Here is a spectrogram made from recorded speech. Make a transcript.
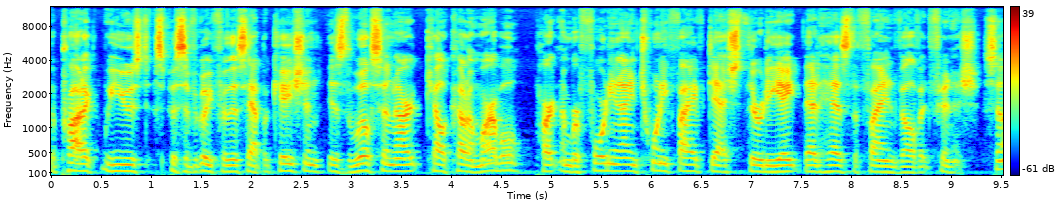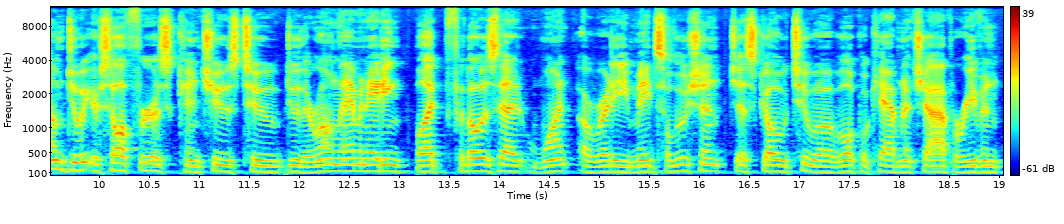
The product we used specifically for this application is the Wilsonart Calcutta Marble, part number 4925-38 that has the fine velvet finish. Some do-it-yourselfers can choose to do their own laminating, but for those that want a ready-made solution, just go to a local cabinet shop or even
